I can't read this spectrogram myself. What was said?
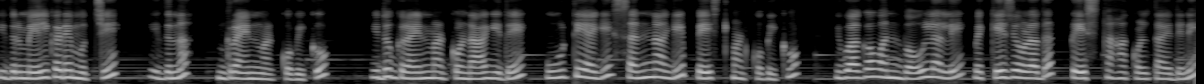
ಇದ್ರ ಮೇಲ್ಗಡೆ ಮುಚ್ಚಿ ಇದನ್ನ ಗ್ರೈಂಡ್ ಮಾಡ್ಕೋಬೇಕು. ಇದು ಗ್ರೈಂಡ್ ಮಾಡ್ಕೊಂಡಾಗಿದೆ, ಪೂರ್ತಿಯಾಗಿ ಸಣ್ಣಾಗಿ ಪೇಸ್ಟ್ ಮಾಡ್ಕೋಬೇಕು. ಇವಾಗ ಒಂದು ಬೌಲಲ್ಲಿ ಮೆಕ್ಕೆಜೋಳದ ಪೇಸ್ಟ್ನ ಹಾಕೊಳ್ತಾ ಇದ್ದೀನಿ.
